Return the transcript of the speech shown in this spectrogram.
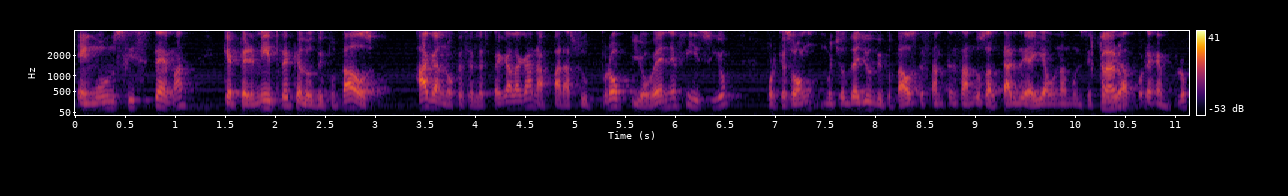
en un sistema que permite que los diputados hagan lo que se les pega la gana para su propio beneficio, porque son muchos de ellos diputados que están pensando saltar de ahí a una municipalidad, por ejemplo,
